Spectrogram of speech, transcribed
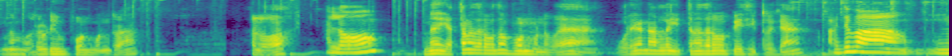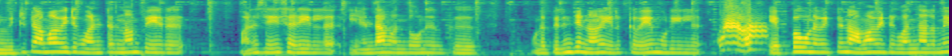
என்ன மறுபடியும் ஃபோன் பண்ணுறான் ஹலோ ஹலோ என்ன எத்தனை தடவை தான் ஃபோன் பண்ணுவ? ஒரே நாளில் இத்தனை தடவை பேசிகிட்டு இருக்கேன் அதுவா? உன்னை விட்டுட்டு அம்மா வீட்டுக்கு வந்துட்டேன்னு தான் பேர். மனசே சரியில்லை. ஏன்டா வந்தோன்னு இருக்கு. உன்னை பிரிஞ்ச என்னால இருக்கவே முடியல. எப்போ உன்னை விட்டு நான் அம்மா வீட்டுக்கு வந்தாலுமே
